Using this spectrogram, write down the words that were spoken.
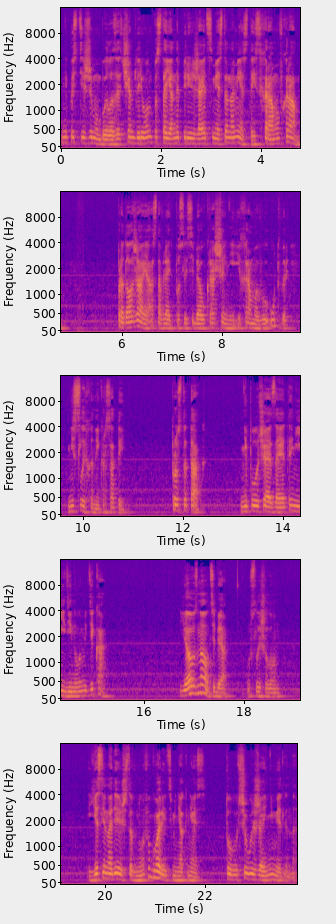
Непостижимо было, зачем Дарион постоянно переезжает с места на место, из храма в храм, продолжая оставлять после себя украшения и храмовую утварь неслыханной красоты. Просто так, не получая за это ни единого медика. «Я узнал тебя», — услышал он. Если надеешься вновь уговорить меня, князь, то лучше уезжай немедленно.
